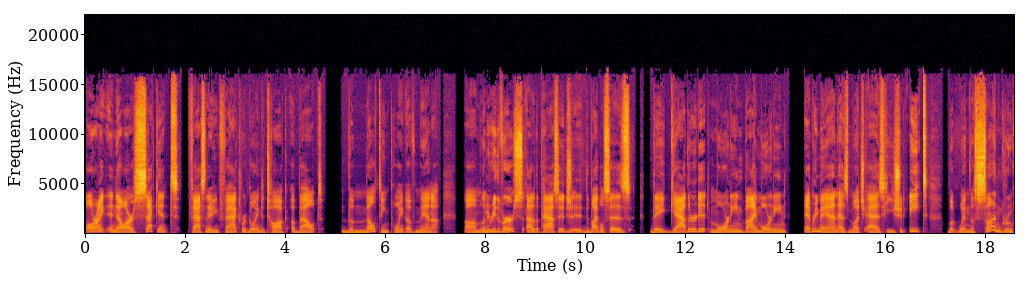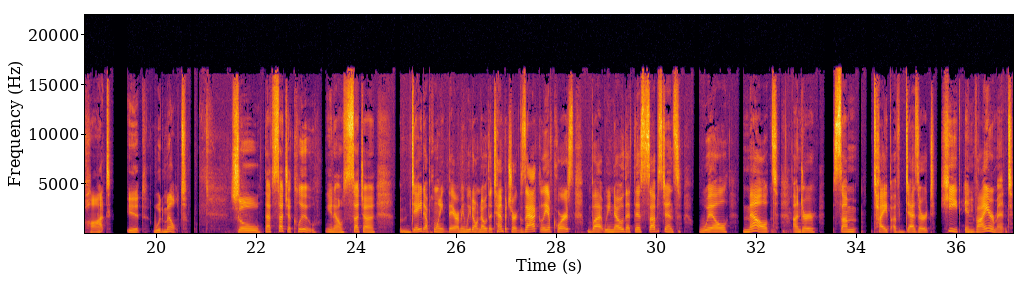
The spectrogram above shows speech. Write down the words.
All right. And now, our second fascinating fact we're going to talk about the melting point of manna. Um, let me read the verse out of the passage. The Bible says, they gathered it morning by morning, every man as much as he should eat. But when the sun grew hot, it would melt. So that's such a clue, you know, such a data point there. I mean, we don't know the temperature exactly, of course, but we know that this substance will melt under some type of desert heat environment.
